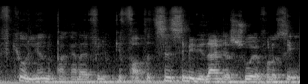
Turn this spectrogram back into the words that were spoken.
Fiquei olhando pra caralho, falei: que falta de sensibilidade a sua. Ele falou assim:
